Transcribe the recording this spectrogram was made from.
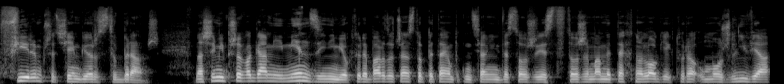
firm, przedsiębiorstw, branż. Naszymi przewagami, między innymi, o które bardzo często pytają potencjalni inwestorzy, jest to, że mamy technologię, która umożliwia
